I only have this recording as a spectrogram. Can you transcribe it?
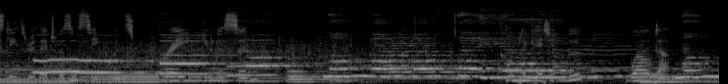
Nicely through their twizzle sequence. Great unison. Complicated movement. Well done.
